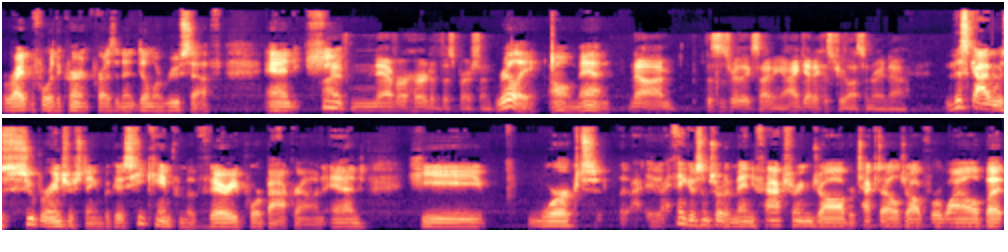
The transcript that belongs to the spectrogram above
right before the current president, Dilma Rousseff, and he. I've never heard of this person. Really? Oh man. No, I'm. This is really exciting. I get a history lesson right now. This guy was super interesting because he came from a very poor background and he worked, I think it was some sort of manufacturing job or textile job for a while, but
